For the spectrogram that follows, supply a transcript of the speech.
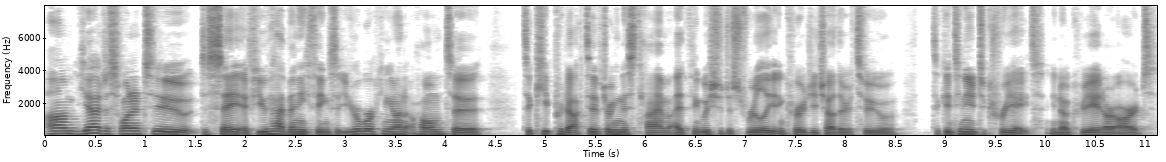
Um, yeah, I just wanted to to say if you have any things that you're working on at home to to keep productive during this time, I think we should just really encourage each other to to continue to create. You know, create our art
